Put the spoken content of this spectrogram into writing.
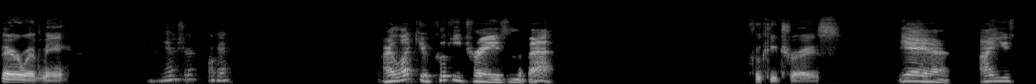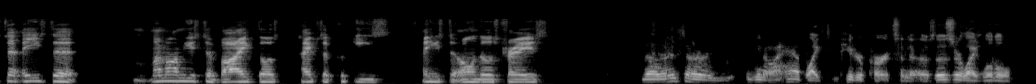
Bear with me. Yeah, sure. Okay. I like your cookie trays in the back. Cookie trays. Yeah, I used to. I used to. My mom used to buy those types of cookies. I used to own those trays. No, those are you know I have like computer parts in those. Those are like little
